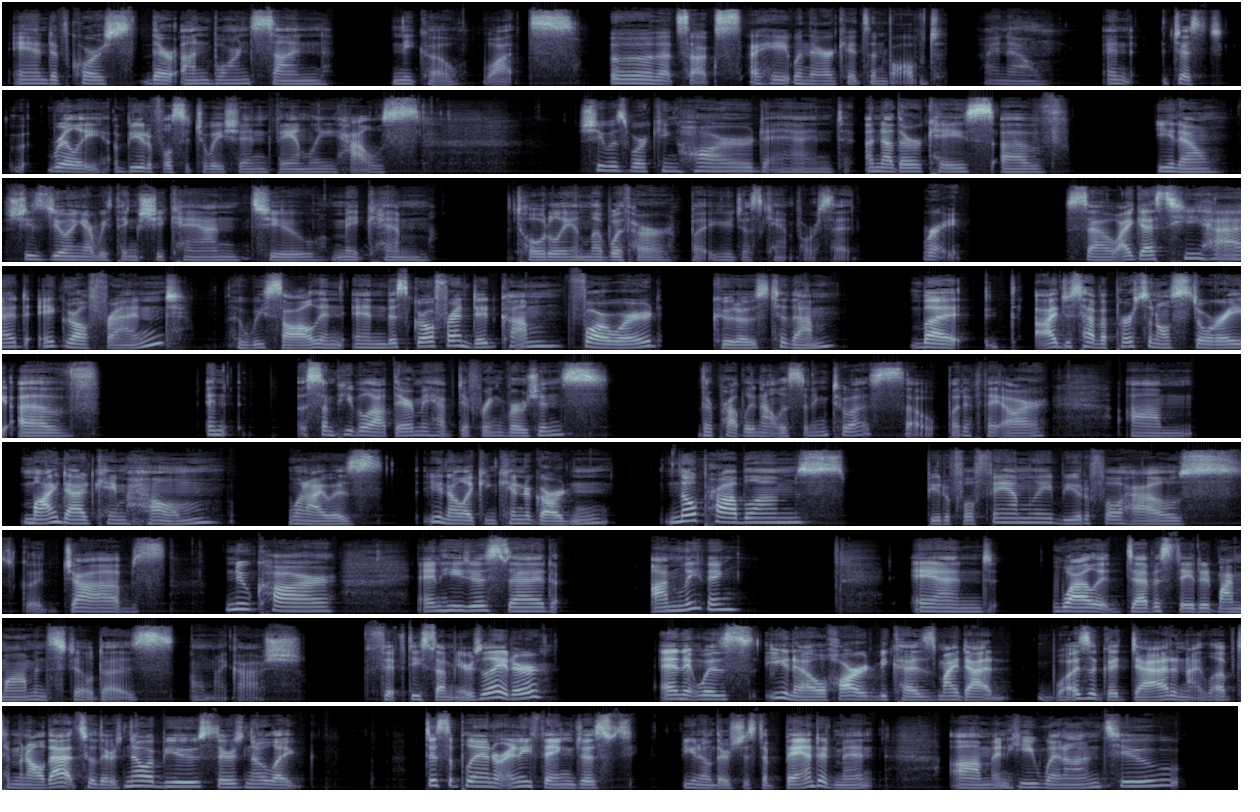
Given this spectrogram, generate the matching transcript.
And of course, their unborn son, Nico Watts. Oh, that sucks. I hate when there are kids involved. I know. And just really a beautiful situation, family, house. She was working hard, and another case of you know, she's doing everything she can to make him totally in love with her, but you just can't force it. Right. So I guess he had a girlfriend who we saw, and, and this girlfriend did come forward. Kudos to them. But I just have a personal story of, and some people out there may have differing versions. They're probably not listening to us. So, but if they are, um, my dad came home when I was, you know, like in kindergarten, no problems, beautiful family, beautiful house, good jobs, new car. And he just said, I'm leaving. And while it devastated my mom and still does, oh my gosh, 50 some years later. And it was, you know, hard because my dad was a good dad and I loved him and all that. So there's no abuse, there's no like discipline or anything, just, you know, there's just abandonment. Um, and he went on to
